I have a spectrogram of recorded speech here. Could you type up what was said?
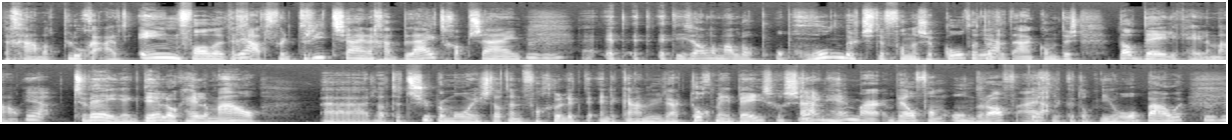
Er gaan wat ploegen uiteenvallen. Er gaat verdriet zijn. Er gaat blijdschap zijn. Mhm. Eh, het, het, het is allemaal op, op honderdste van een seconde dat het aankomt. Dus dat deel ik helemaal. Twee, ik deel ook helemaal eh, dat het super mooi is dat een Van Gulik en de KMU daar toch mee bezig zijn. Hè, maar wel van onderaf eigenlijk het opnieuw opbouwen. Mhm.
